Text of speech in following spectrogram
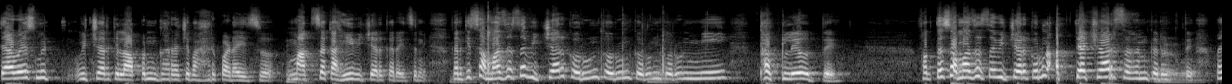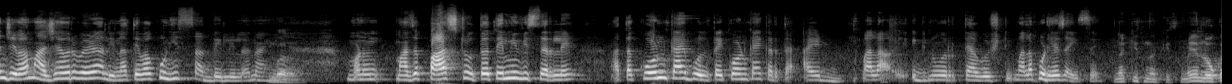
त्यावेळेस मी विचार केला आपण घराच्या बाहेर पडायचं मागचा काही विचार करायचा नाही. कारण की समाजाचा विचार करून करून करून करून मी थकले होते. फक्त समाजाचा विचार करून अत्याचार सहन करत होते. पण जेव्हा माझ्यावर वेळ आली ना तेव्हा कुणीच साथ दिलेला नाही. म्हणून माझं पास्ट होतं ते मी विसरले. आता कोण काय बोलतंय कोण काय करतंय आय मला इग्नोर त्या गोष्टी मला पुढे जायचंय. नक्कीच नक्कीच. म्हणजे लोक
